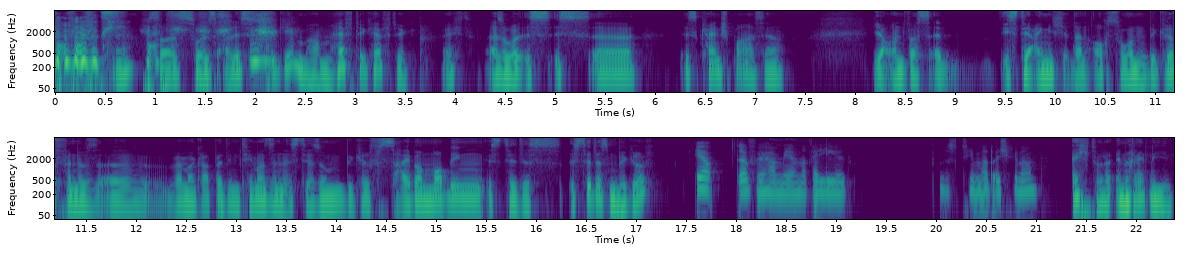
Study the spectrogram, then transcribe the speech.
ja, soll, soll es alles gegeben haben. Heftig, heftig. Echt. Also es ist, äh, ist kein Spaß, ja. Ja, und was, äh, ist der eigentlich dann auch so ein Begriff, wenn du, äh, wenn wir gerade bei dem Thema sind, ist der so ein Begriff Cybermobbing? Ist dir das, ist dir das ein Begriff? Ja, dafür haben wir in Rallye das Thema durchgenommen. Echt, oder? In Rallye?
